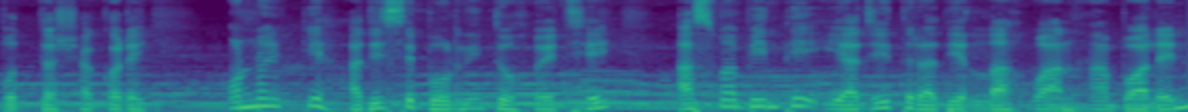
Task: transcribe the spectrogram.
প্রত্যাশা করে। অন্য একটি হাদিসে বর্ণিত হয়েছে, আসমা বিনতে ইয়াজিদ রাদিয়াল্লাহ আনহা বলেন,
